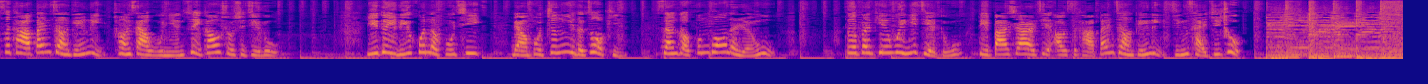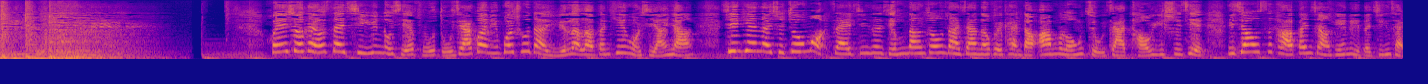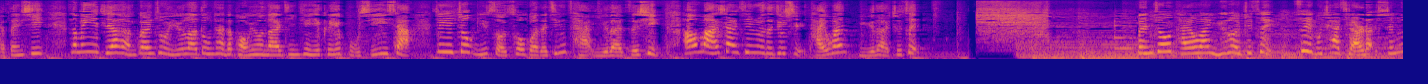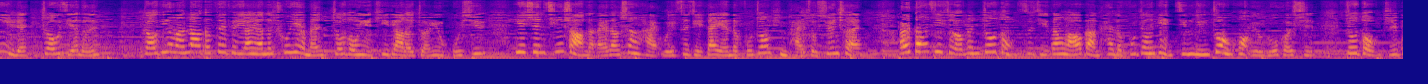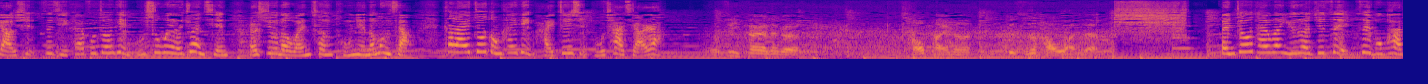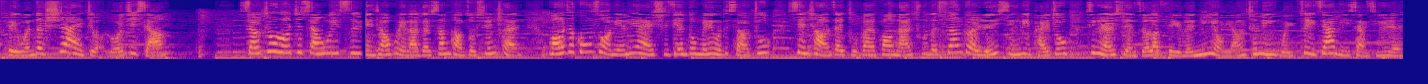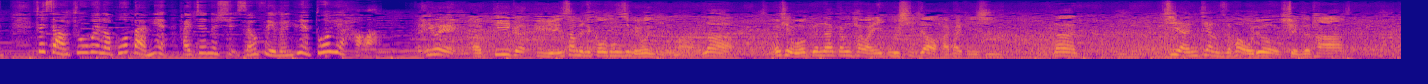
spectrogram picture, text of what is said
奥斯卡颁奖典礼创下五年最高收视纪录。一对离婚的夫妻，两部争议的作品，三个风光的人物，乐翻天为你解读第八十二届奥斯卡颁奖典礼精彩之处。欢迎收看由赛奇运动鞋服独家冠名播出的《娱乐乐翻天》，我是杨洋。今天呢是周末，在今天的节目当中，大家呢会看到阿姆隆酒驾逃逸事件以及奥斯卡颁奖典礼的精彩分析。那么一直很关注娱乐动态的朋友呢，今天也可以补习一下这一周你所错过的精彩娱乐资讯。好，马上进入的就是台湾娱乐之最。本周台湾娱乐之最最不差钱儿的生意人周杰伦。搞定了闹得沸沸扬扬的出夜门，周董也剃掉了转运胡须，一身清爽的来到上海为自己代言的服装品牌做宣传。而当记者问周董自己当老板开的服装店经营状况又如何时，周董只表示自己开服装店不是为了赚钱，而是为了完成童年的梦想。看来周董开店还真是不差钱儿啊！我自己开的那个潮牌呢，就只是好玩的。本周台湾娱乐之最最不怕绯闻的示爱者罗志祥。小猪罗志祥为私演唱会来到香港做宣传，忙着工作连恋爱时间都没有的小猪，现场在主办方拿出的三个人形立牌中，竟然选择了绯闻女友杨丞琳为最佳理想情人。这小猪为了博版面，还真的是想绯闻越多越好啊！因为呃，第一个语言上面的沟通是没问题的嘛。那而且我跟他刚拍完一部戏叫《海派甜心》，那既然这样子的话，我就选择他，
